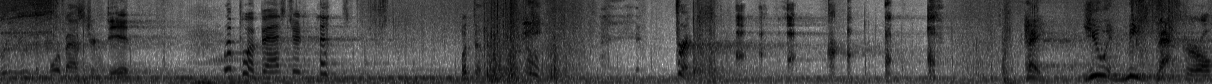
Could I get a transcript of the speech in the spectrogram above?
What do you think the poor bastard did? What poor bastard? What the? Frick! Hey, you and me, Batgirl!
